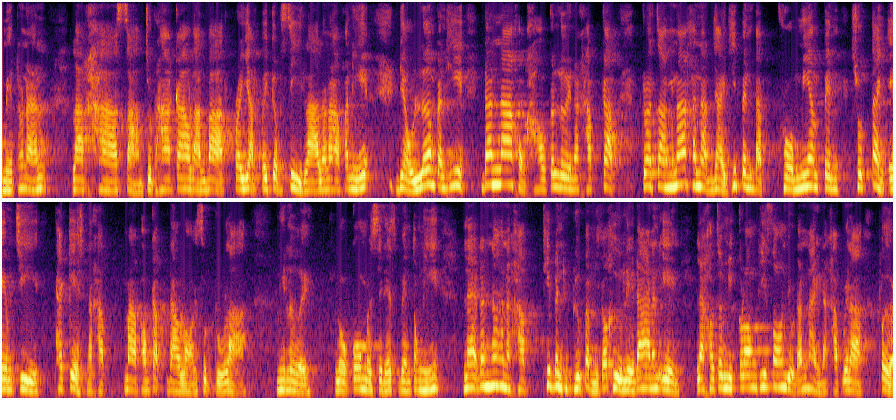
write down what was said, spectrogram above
เมตรเท่านั้น ราคา 3.59 ล้านบาท ประหยัดไปเกือบ 4 ล้านแล้วนะครับคันนี้ เดี๋ยวเริ่มกันที่ด้านหน้าของเขากันเลยนะครับ กับกระจังหน้าขนาดใหญ่ที่เป็นแบบโครเมียม เป็นชุดแต่ง AMG Package นะครับ มาพร้อมกับดาวลอยสุดหรูหรา นี่เลยโลโก้ Mercedes-Benz ตรงนี้ และด้านหน้านะครับ ที่เป็นทึบๆแบบนี้ก็คือเรดาร์นั่นเอง และเขาจะมีกล้องที่ซ่อนอยู่ด้านในนะครับ เวลาเปิด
